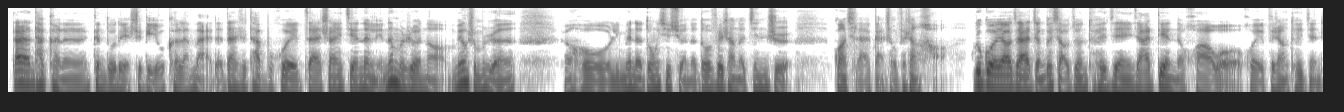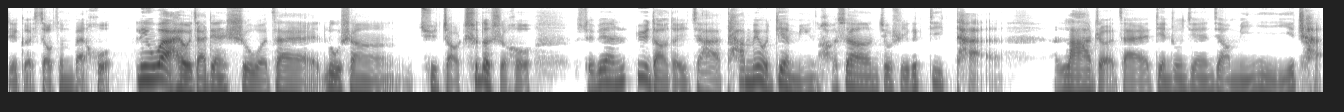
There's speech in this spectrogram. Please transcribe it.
当然，它可能更多的也是给游客来买的，但是它不会在商业街那里那么热闹，没有什么人。然后里面的东西选的都非常的精致，逛起来感受非常好。如果要在整个小樽推荐一家店的话，我会非常推荐这个小樽百货。另外还有一家店是我在路上去找吃的时候随便遇到的一家，它没有店名，好像就是一个地毯拉着在店中间，叫“民意遗产”。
